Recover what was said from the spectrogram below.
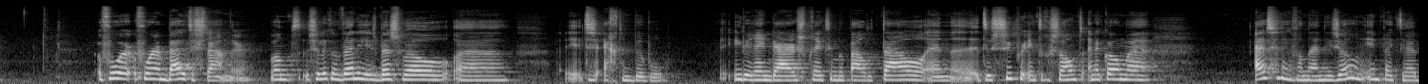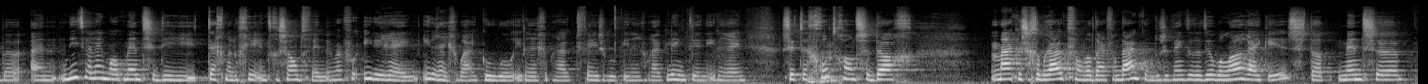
voor, voor een buitenstaander. Want Silicon Valley is best wel... het is echt een bubbel iedereen daar spreekt een bepaalde taal en uh, het is super interessant. En er komen uitzendingen vandaan die zo'n impact hebben. En niet alleen maar op mensen die technologie interessant vinden, maar voor iedereen. Iedereen gebruikt Google, iedereen gebruikt Facebook, iedereen gebruikt LinkedIn. Iedereen zit de mhm. godganse dag, maken ze gebruik van wat daar vandaan komt. Dus ik denk dat het heel belangrijk is dat mensen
